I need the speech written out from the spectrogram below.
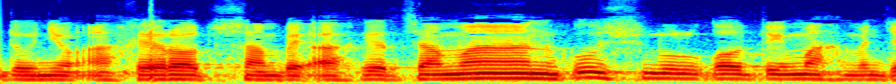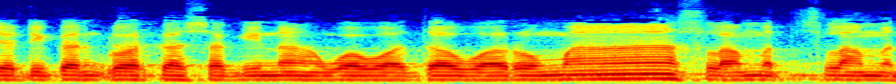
dunia akhirat sampai akhir zaman. Husnul khotimah menjadikan keluarga sakinah wawada waroma selamat-selamat.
